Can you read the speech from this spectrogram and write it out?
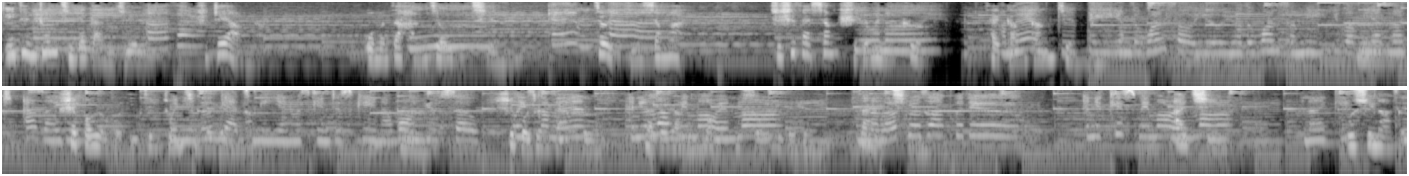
一见钟情的感觉是这样的：我们在很久以前就已经相爱，只是在相识的那一刻才刚刚见面。你是否有过一见钟情的人呢？你是否正在和那个让你忘乎所以的人在一起？爱情不是那个。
